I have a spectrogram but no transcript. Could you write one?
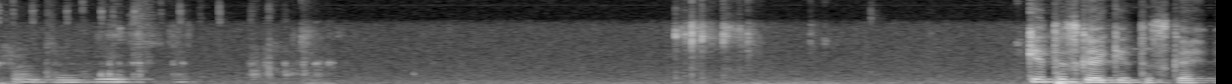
Trying to do this. Get this guy. Get this guy.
